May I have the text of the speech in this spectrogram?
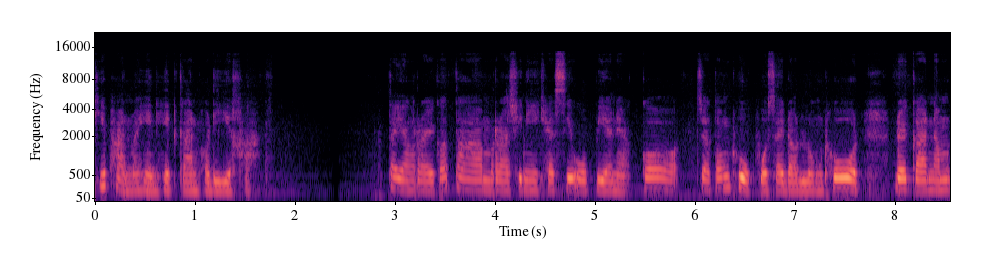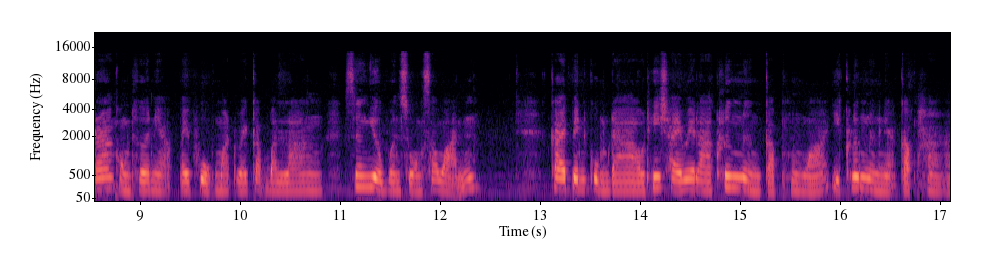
ที่ผ่านมาเห็นเหตุการณ์พอดีค่ะ แต่อย่างไรก็ตามราชินีแคสซิโอเปียเนี่ย ก็จะต้องถูกโพไซดอนลงโทษ โดยการนำร่างของเธอเนี่ย ไปผูกมัดไว้กับบัลลังก์ซึ่งอยู่บนสรวงสวรรค์ กลายเป็นกลุ่มดาวที่ใช้เวลาครึ่งหนึ่งกลับหัว อีกครึ่งหนึ่งเนี่ยกลับหาง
